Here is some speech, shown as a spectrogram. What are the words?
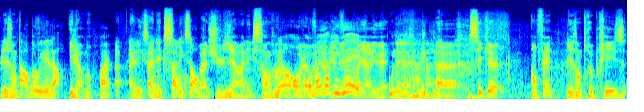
les Arnaud, il est là. Il est Arnaud. Alexandre. Alexandre. Bah, Julien, Alexandre. Mais on, va, y arriver. On est la même équipe. Euh, c'est que, en fait, les entreprises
